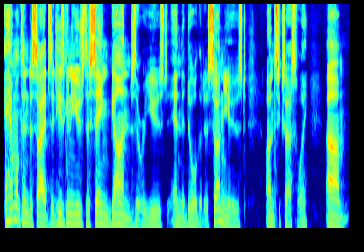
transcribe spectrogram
Hamilton decides that he's going to use the same guns that were used in the duel that his son used unsuccessfully, um,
